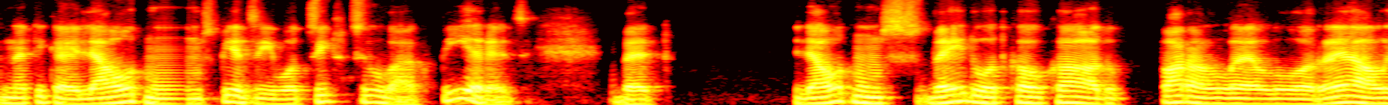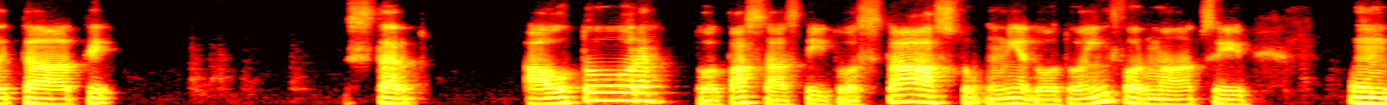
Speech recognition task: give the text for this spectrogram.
ne tikai ļaut mums piedzīvot citu cilvēku pieredzi, bet ļaut mums veidot kaut kādu paralēlo realitāti starp autora, to pastāstīto stāstu un iedoto informāciju, un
